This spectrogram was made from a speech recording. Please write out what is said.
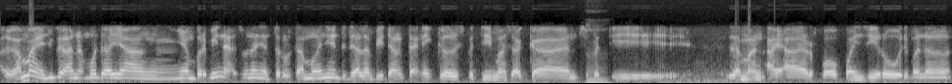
ramai juga anak muda yang yang berminat sebenarnya terutamanya di dalam bidang teknikal seperti masakan hmm. seperti zaman IR 4.0 di mana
